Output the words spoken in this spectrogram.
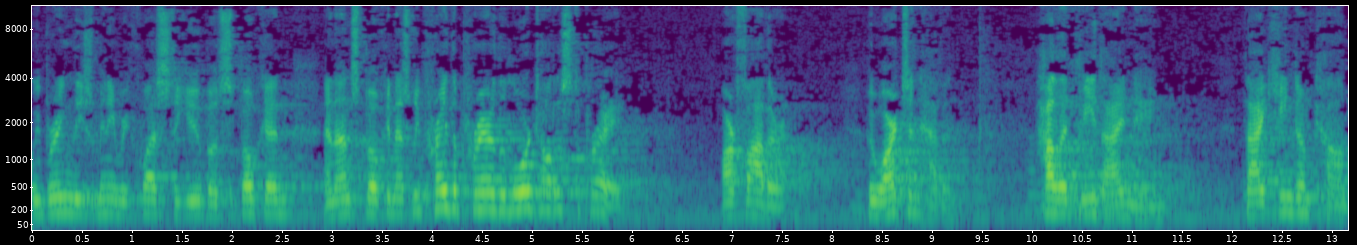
We bring these many requests to you, both spoken and unspoken, as we pray the prayer the Lord taught us to pray. Our Father, who art in heaven, hallowed be thy name. Thy kingdom come,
